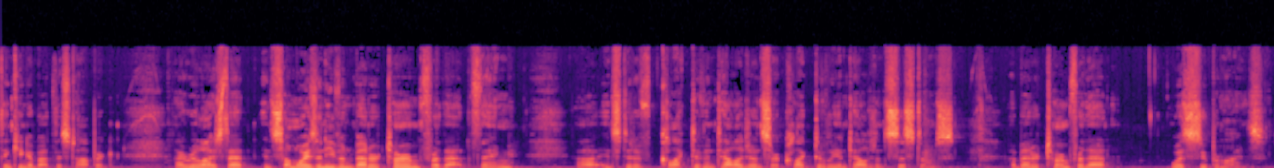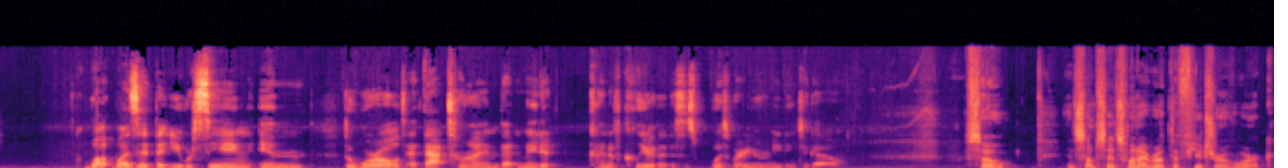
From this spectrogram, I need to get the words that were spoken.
thinking about this topic, I realized that in some ways, an even better term for that thing uh, instead of collective intelligence or collectively intelligent systems. A better term for that was superminds. What was it that you were seeing in the world at that time that made it kind of clear that this is, was where you were needing to go? So, in some sense, when I wrote The Future of Work,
